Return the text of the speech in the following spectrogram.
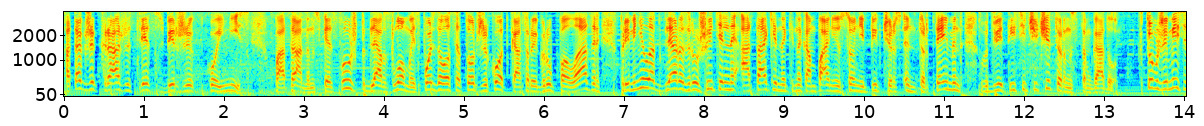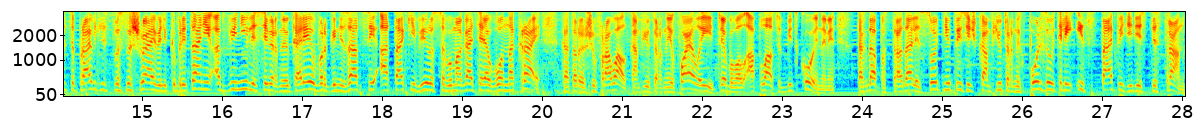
а также краже средств с биржи Coinis. По данным спецслужб, для взлома использовался тот же код, который группа Лазарь применила для разрушительной атаки на кинокомпанию Sony Pictures Entertainment в 2014 году. Том же месяце правительство США и Великобритании обвинили Северную Корею в организации атаки вируса-вымогателя WannaCry, который шифровал компьютерные файлы и требовал оплату биткоинами. Тогда пострадали сотни тысяч компьютерных пользователей из 150 стран.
